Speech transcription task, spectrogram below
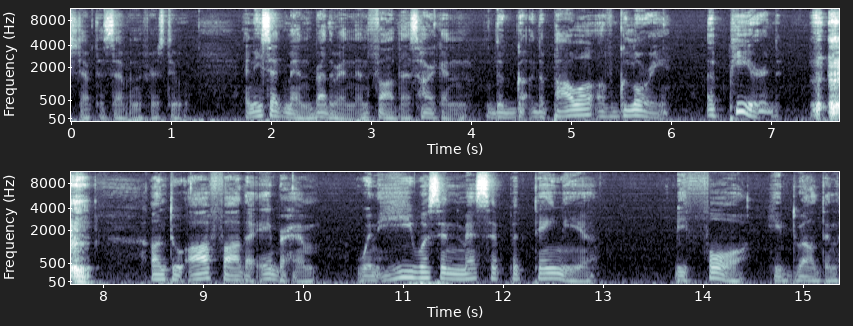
Acts chapter 7, verse 2. And he said, Men, brethren, and fathers, hearken, the, the power of glory appeared unto our father Abraham when he was in Mesopotamia, before he dwelt in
